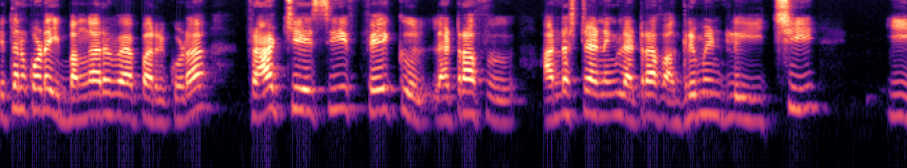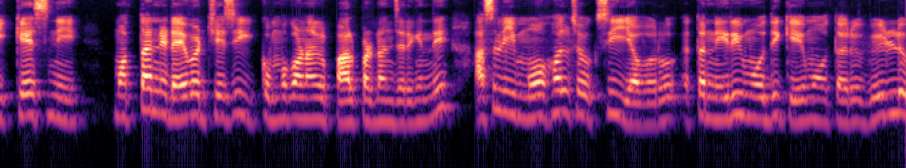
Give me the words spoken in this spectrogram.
ఇతను కూడా ఈ బంగారం వ్యాపారి కూడా ఫ్రాడ్ చేసి fake letter of understanding letter of అగ్రిమెంట్లు ఇచ్చి ఈ కేసుని మొత్తాన్ని డైవర్ట్ చేసి ఈ కుంభకోణానికి పాల్పడడం జరిగింది. అసలు ఈ మోహల్ చోక్సీ ఎవరు? ఇతను నీరవ్ మోదీకి ఏమవుతారు? వీళ్ళు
